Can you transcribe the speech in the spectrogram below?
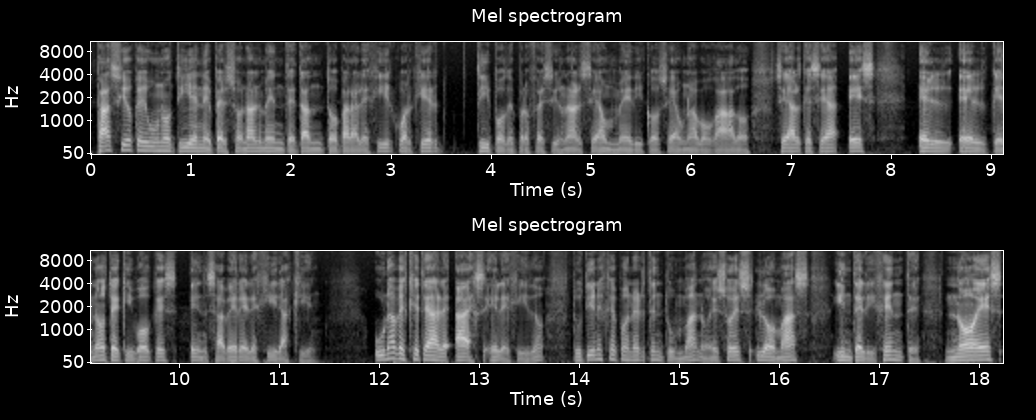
espacio que uno tiene personalmente, tanto para elegir cualquier tipo de profesional, sea un médico, sea un abogado, sea el que sea, es el, el que no te equivoques en saber elegir a quién. Una vez que te ha- has elegido, tú tienes que ponerte en tus manos. Eso es lo más inteligente. No es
